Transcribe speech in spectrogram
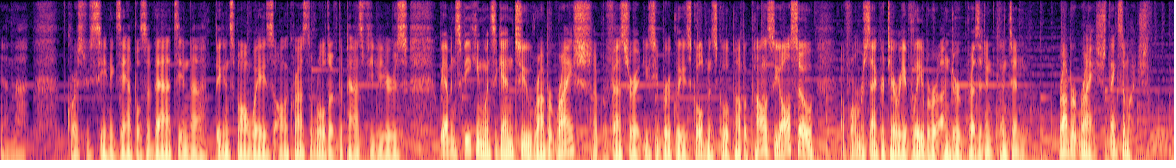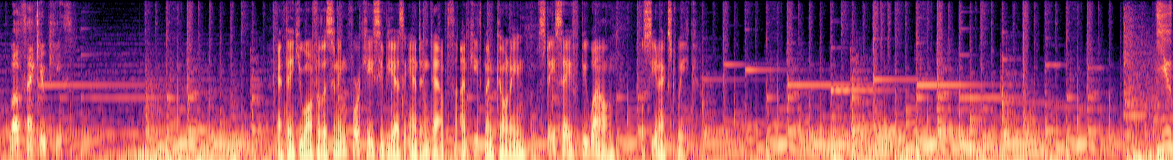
And uh, of course, we've seen examples of that in uh, big and small ways all across the world over the past few years. We have been speaking once again to Robert Reich, a professor at UC Berkeley's Goldman School of Public Policy, also a former Secretary of Labor under President Clinton. Robert Reich, thanks so much. Well, thank you, Keith. And thank you all for listening. For KCBS and In Depth, I'm Keith Menconi. Stay safe, be well. We'll see you next week.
